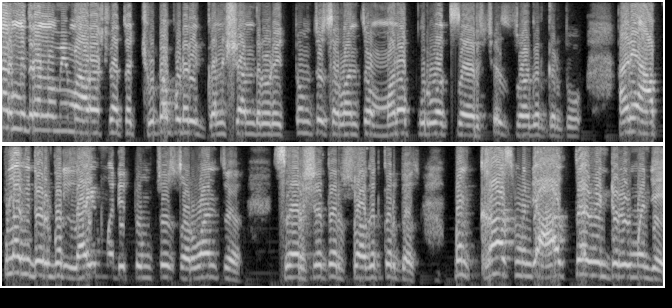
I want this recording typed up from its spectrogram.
नमस्कार मित्रांनो मी महाराष्ट्राचा छोटा पुढारी घनश्याम दरोडे. तुमचं सर्वांचं मनपूर्वक सहर्ष स्वागत करतो. आणि आपला विदर्भ लाईव्हमध्ये तुमचं सर्वांचं सहर्ष तर स्वागत करतोच. पण खास म्हणजे आजचा इंटरव्ह्यू म्हणजे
